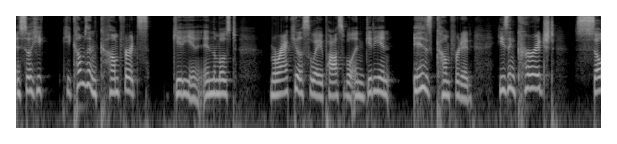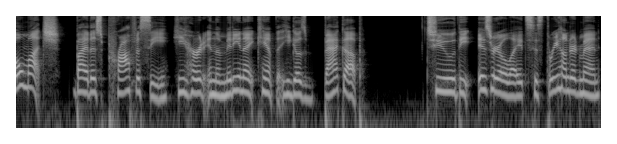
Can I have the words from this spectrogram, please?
And so he, he comes and comforts Gideon in the most miraculous way possible. And Gideon is comforted. He's encouraged so much by this prophecy he heard in the Midianite camp that he goes back up to the Israelites, his 300 men,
